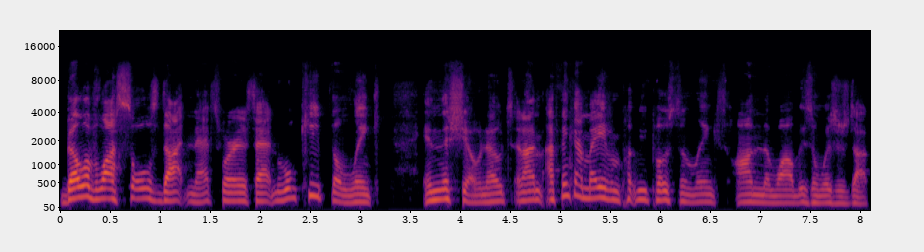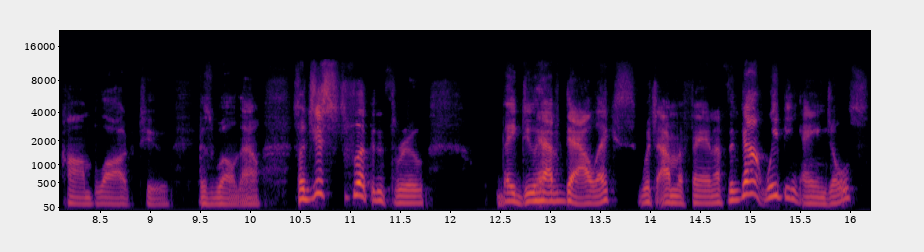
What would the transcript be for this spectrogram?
Bell of Lost Souls.net's where it's at, and we'll keep the link in the show notes. And I'm I think I may even put, be posting links on the wobbliesandwizards.com blog too as well now. So just flipping through, they do have Daleks, which I'm a fan of. They've got Weeping Angels.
